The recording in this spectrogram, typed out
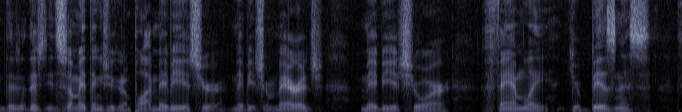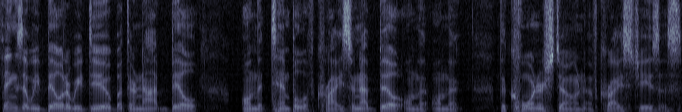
there's so many things you can apply. Maybe it's your maybe it's your marriage, maybe it's your family, your business, things that we build or we do, but they're not built on the temple of Christ. They're not built on the on the, the cornerstone of Christ Jesus.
